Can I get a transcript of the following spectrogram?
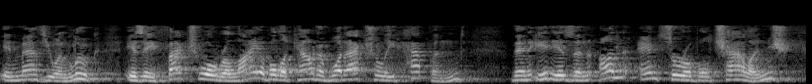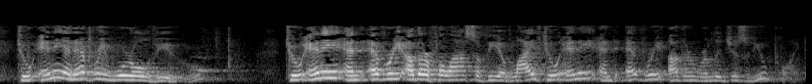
in Matthew and Luke is a factual, reliable account of what actually happened, then it is an unanswerable challenge to any and every worldview, to any and every other philosophy of life, to any and every other religious viewpoint.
